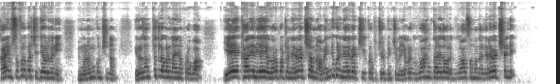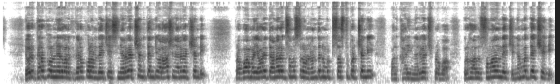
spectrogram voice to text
కార్యం సఫలపరిచే దేవుడు అని మిమ్మల్ని నమ్ముకుంటున్నాం. ఈరోజు అంతట్లో కూడా నాయన ప్రభా ఏ కార్యాలు ఏ ఎవరి పట్ల నెరవేర్చాలనో అవన్నీ కూడా నెరవేర్చి కృప చూపించమని ఎవరికి వివాహం కాలేదో వాళ్ళకి వివాహ సంబంధాలు నెరవేర్చండి. ఎవరికి గర్భఫలం లేదు వాళ్ళకి గర్భఫలం దయచేసి నెరవేర్చండి తండ్రి వాళ్ళ ఆశ నెరవేర్చండి. ప్రభా మరి ఎవరైతే అనారోగ్య సమస్యలు ఉన్నారో అందరిని ముట్టి స్వస్థపరచండి. వాళ్ళ కార్యం నెరవేర్చు ప్రభా. గృహాలు సమాధానం తెచ్చండి నెమ్మది తెచ్చండి.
